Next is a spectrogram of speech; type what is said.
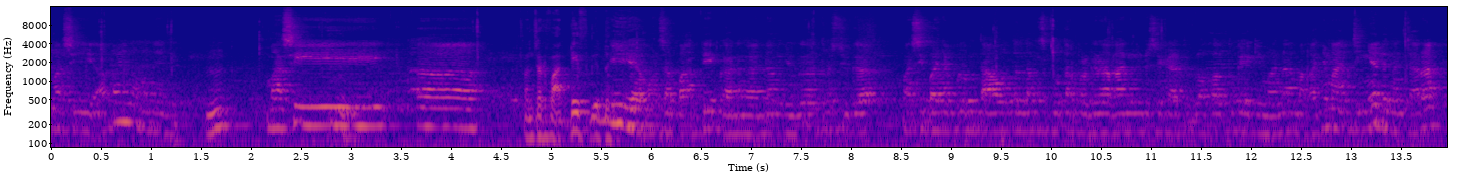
masih apa ya namanya gitu hmm? masih eh, konservatif gitu. Iya konservatif kadang-kadang juga terus juga masih banyak belum tahu tentang seputar pergerakan industri kreatif lokal tuh kayak gimana. Makanya mancingnya dengan cara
